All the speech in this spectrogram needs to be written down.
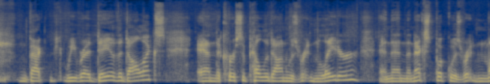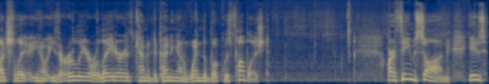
in fact, we read Day of the Daleks, and The Curse of Peladon was written later, and then the next book was written much later, you know, either earlier or later, kind of depending on when the book was published. Our theme song is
